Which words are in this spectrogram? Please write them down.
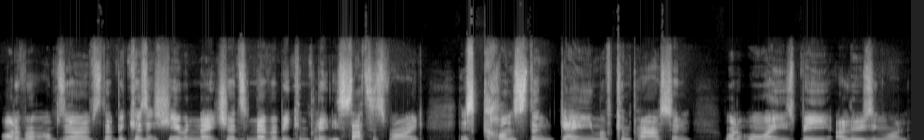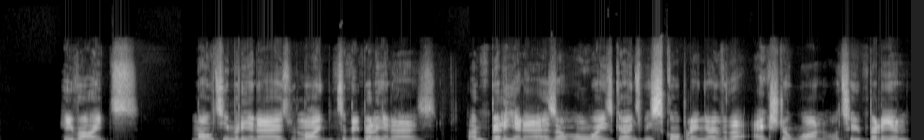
Oliver observes that because it's human nature to never be completely satisfied, this constant game of comparison will always be a losing one. He writes, Multimillionaires would like to be billionaires, and billionaires are always going to be squabbling over that extra one or two billion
